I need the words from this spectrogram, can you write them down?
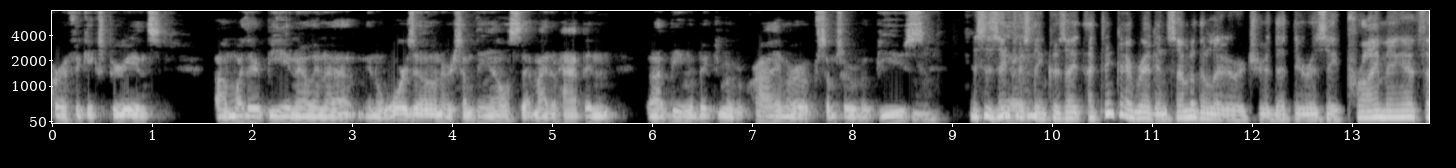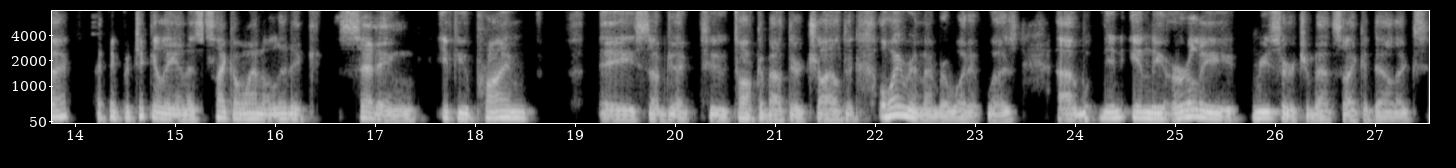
horrific experience um, whether it be you know in a in a war zone or something else that might have happened, uh, being a victim of a crime or of some sort of abuse. Mm. This is interesting because I, I think I read in some of the literature that there is a priming effect. I think particularly in a psychoanalytic setting, if you prime a subject to talk about their childhood. Oh, I remember what it was. Uh, in in the early research about psychedelics,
